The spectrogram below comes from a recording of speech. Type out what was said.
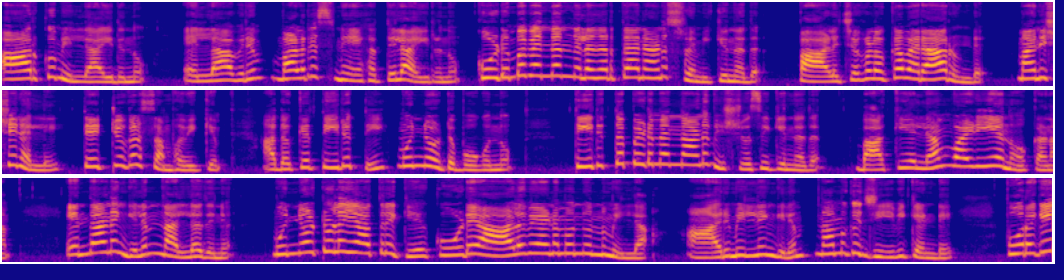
ആർക്കുമില്ലായിരുന്നു. എല്ലാവരും വളരെ സ്നേഹത്തിലായിരുന്നു. കുടുംബബന്ധം നിലനിർത്താനാണ് ശ്രമിക്കുന്നത്. പാളിച്ചകളൊക്കെ വരാറുണ്ട്. മനുഷ്യനല്ലേ തെറ്റുകൾ സംഭവിക്കും. അതൊക്കെ തിരുത്തി മുന്നോട്ടു പോകുന്നു. തിരുത്തപ്പെടുമെന്നാണ് വിശ്വസിക്കുന്നത്. ബാക്കിയെല്ലാം വഴിയെ നോക്കണം. എന്താണെങ്കിലും നല്ലതിന്. മുന്നോട്ടുള്ള യാത്രയ്ക്ക് കൂടെ ആൾ വേണമെന്നൊന്നുമില്ല. ആരുമില്ലെങ്കിലും നമുക്ക് ജീവിക്കണ്ടേ. പുറകെ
